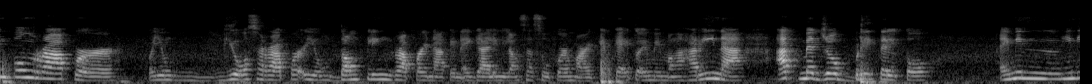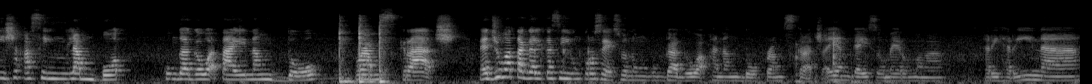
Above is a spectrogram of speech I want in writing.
atin pong wrapper, o yung gyoza wrapper, yung dumpling wrapper natin ay galing lang sa supermarket. Kaya ito ay may mga harina at medyo brittle to. I mean, hindi siya kasing lambot kung gagawa tayo ng dough from scratch. Medyo matagal kasi yung proseso nung gagawa ka ng dough from scratch. Ayan guys, so merong mga hari-harina.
